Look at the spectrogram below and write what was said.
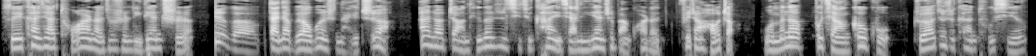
所以看一下图二呢，就是锂电池，这个大家不要问是哪一只啊，按照涨停的日期去看一下锂电池板块的非常好找。我们呢不讲个股，主要就是看图形。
